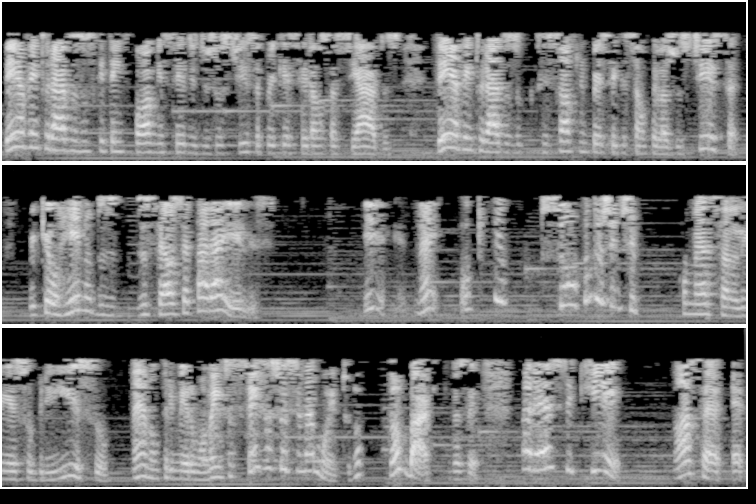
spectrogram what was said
Bem-aventurados os que têm fome e sede de justiça, porque serão saciados. Bem-aventurados os que sofrem perseguição pela justiça, porque o reino dos, dos céus para eles. E, né, o que só quando a gente começa a ler sobre isso, né, num primeiro momento, sem raciocinar muito, no, no que você, parece que, nossa, é,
